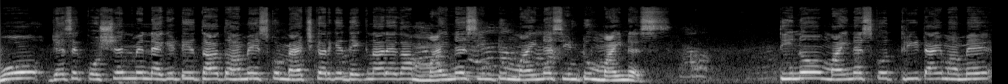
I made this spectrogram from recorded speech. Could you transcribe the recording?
वो जैसे क्वेश्चन में नेगेटिव था तो हमें इसको मैच करके देखना रहेगा minus into minus into minus तीनों माइनस को थ्री टाइम हमें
